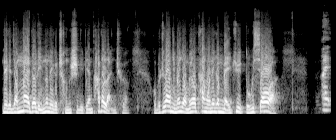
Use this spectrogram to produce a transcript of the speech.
那个叫麦德林的那个城市里边，它的缆车。我不知道你们有没有看过那个美剧《毒枭》啊？哎，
